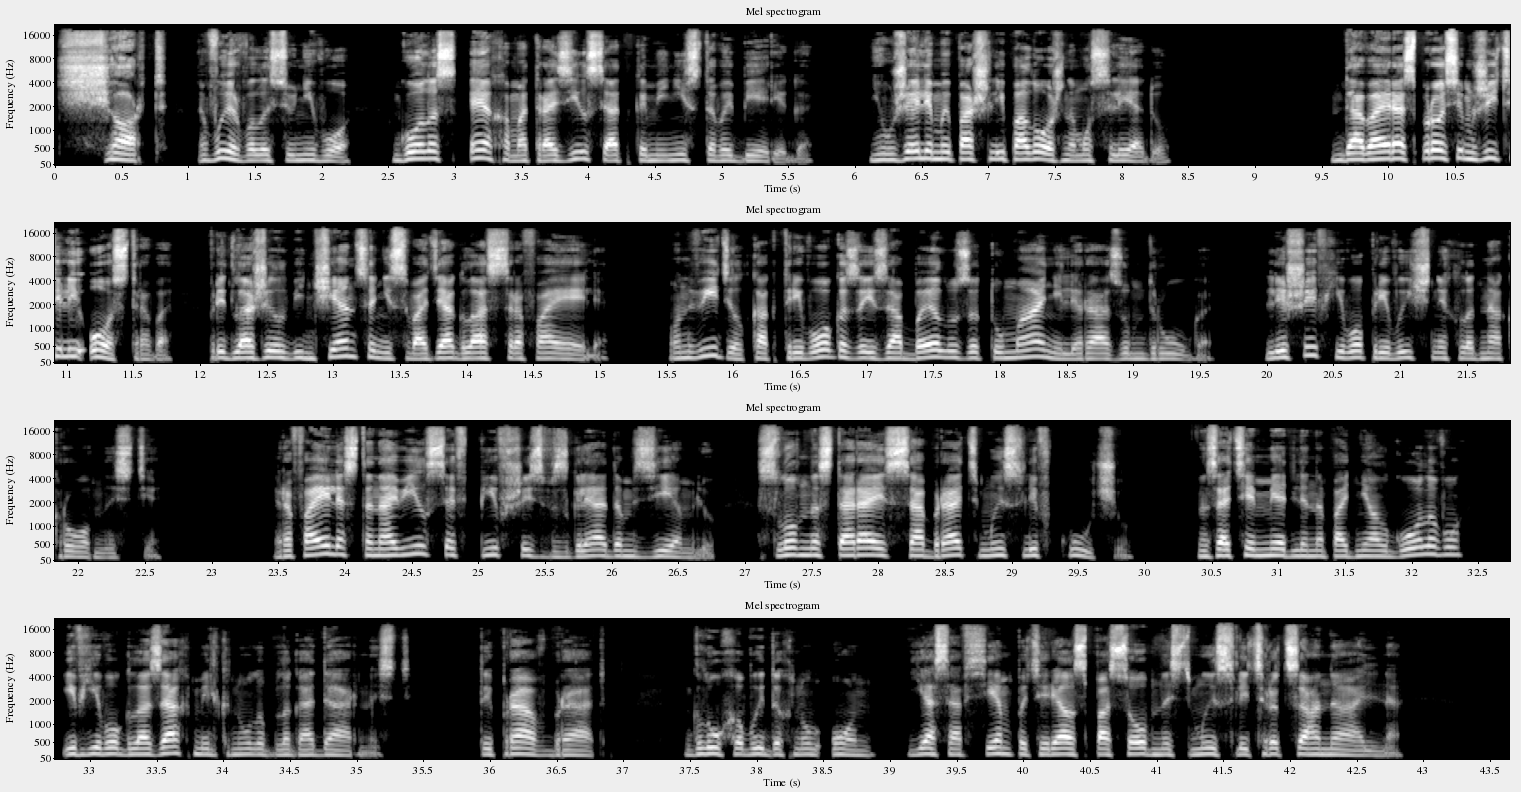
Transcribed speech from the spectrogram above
«Черт!» — вырвалось у него, голос эхом отразился от каменистого берега. Неужели мы пошли по ложному следу? «Давай расспросим жителей острова», — предложил Винченцо, не сводя глаз с Рафаэля. Он видел, как тревога за Изабеллу затуманили разум друга, лишив его привычной хладнокровности. Рафаэль остановился, впившись взглядом в землю, словно стараясь собрать мысли в кучу, но затем медленно поднял голову, и в его глазах мелькнула благодарность. «Ты прав, брат», — глухо выдохнул он. «Я совсем потерял способность мыслить рационально».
